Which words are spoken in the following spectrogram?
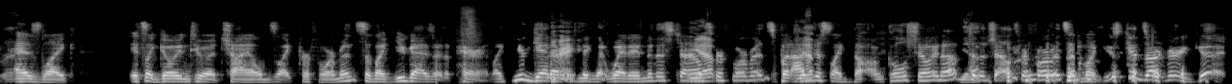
right. as like it's like going to a child's like performance and like you guys are the parent like you get Right. everything that went into this child's Yep. performance but i'm Yep. just like the uncle showing up to the child's performance and i'm like these kids aren't very good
